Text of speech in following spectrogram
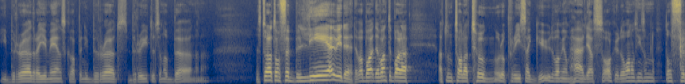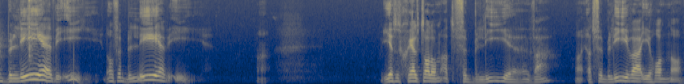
i brödragemenskapen, i brödsbrytelsen och bönerna. Det står att de förblev i det. Det var, bara, det var inte bara att de talade tungor och prisade Gud och var med om härliga saker. Det var någonting som de förblev i. De förblev i. Jesus själv talar om att förbliva. Att förbliva i honom.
